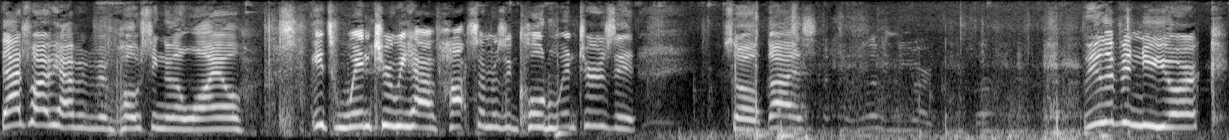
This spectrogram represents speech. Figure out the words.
That's why we haven't been posting in a while. It's winter. We have hot summers and cold winters. And, so guys, we live in New York. We live in New York.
